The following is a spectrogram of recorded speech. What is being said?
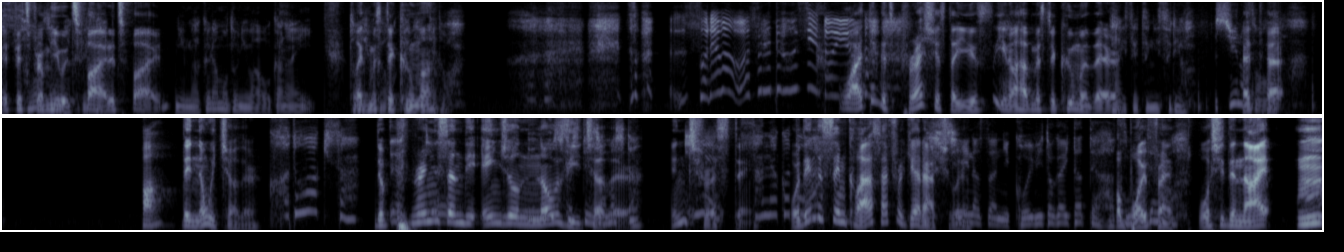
if it's from you, it's fine, it's fine. Like Mr. Kuma. Well, I think it's precious that you, you know, have Mr. Kuma there. Pet. Huh? They know each other. The prince and the angel knows each other. Interesting. Were they in the same class? I forget actually. A boyfriend. Will she deny? Mm.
